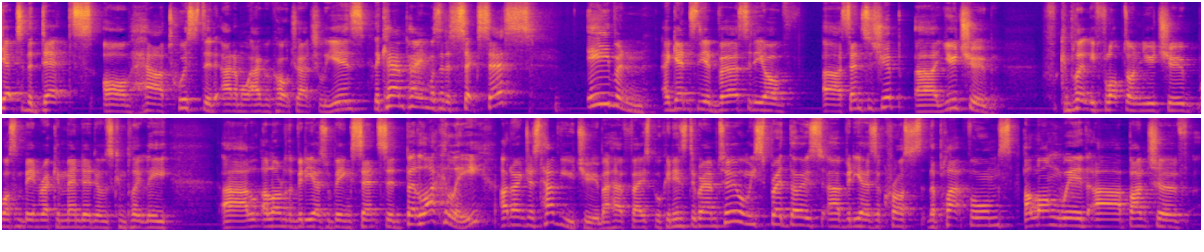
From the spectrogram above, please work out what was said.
get to the depths of how twisted animal agriculture actually is. The campaign was a success, even against the adversity of uh, censorship. Uh, YouTube completely flopped on YouTube, wasn't being recommended, it was completely uh, a lot of the videos were being censored. But luckily, I don't just have YouTube, I have Facebook and Instagram too, and we spread those uh, videos across the platforms, along with a bunch of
